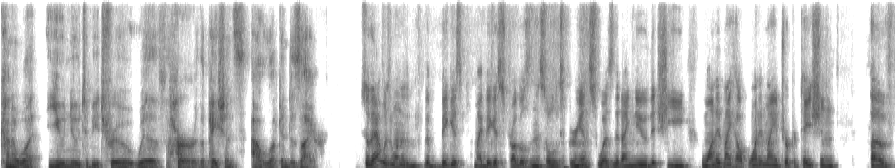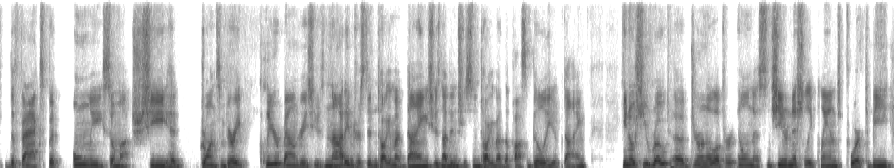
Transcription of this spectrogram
kind of what you knew to be true with her, the patient's outlook and desire? So that was one of the biggest, my biggest struggles in this whole experience was that I knew that she wanted my help, wanted my interpretation of the facts, but only so much. She had drawn some very clear boundaries. She was not interested in talking about dying. She was not interested in talking about the possibility of dying you know, she wrote a journal of her illness, and she initially planned for it to be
